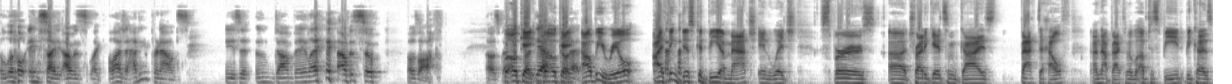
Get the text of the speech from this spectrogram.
a little insight. I was like, Elijah, how do you pronounce? Is it Umdombele? I was so. I was off. That was bad. But okay, But yeah, but okay. I'll be real. I think this could be a match in which Spurs uh, try to get some guys back to health, uh, not back to health, but up to speed because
